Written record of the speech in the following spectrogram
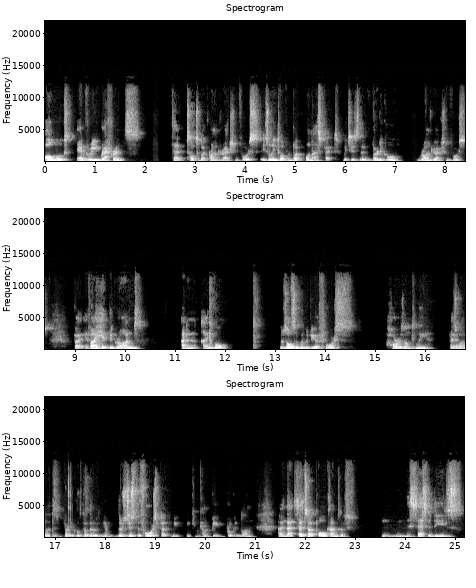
almost every reference that talks about ground reaction force is only talking about one aspect, which is the vertical ground reaction force. But if I hit the ground at an angle, there's also going to be a force horizontally as yeah. well as vertical. So there, you know, there's just the force, but we, we, can kind of be broken down, and that sets up all kinds of necessities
